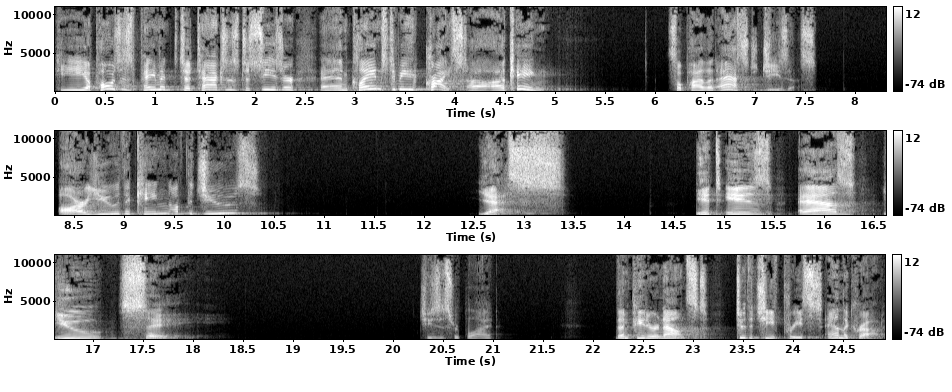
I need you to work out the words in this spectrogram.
He opposes payment to taxes to Caesar and claims to be Christ, a, king. So Pilate asked Jesus, Are you the king of the Jews? Yes. It is as you say. Jesus replied. Then Peter announced to the chief priests and the crowd,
